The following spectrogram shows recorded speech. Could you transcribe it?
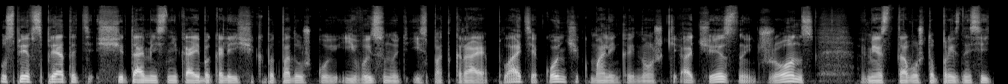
успев спрятать щита мясника и бокалейщика под подушку и высунуть из-под края платья кончик маленькой ножки. А честный Джонс, вместо того, чтобы произносить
